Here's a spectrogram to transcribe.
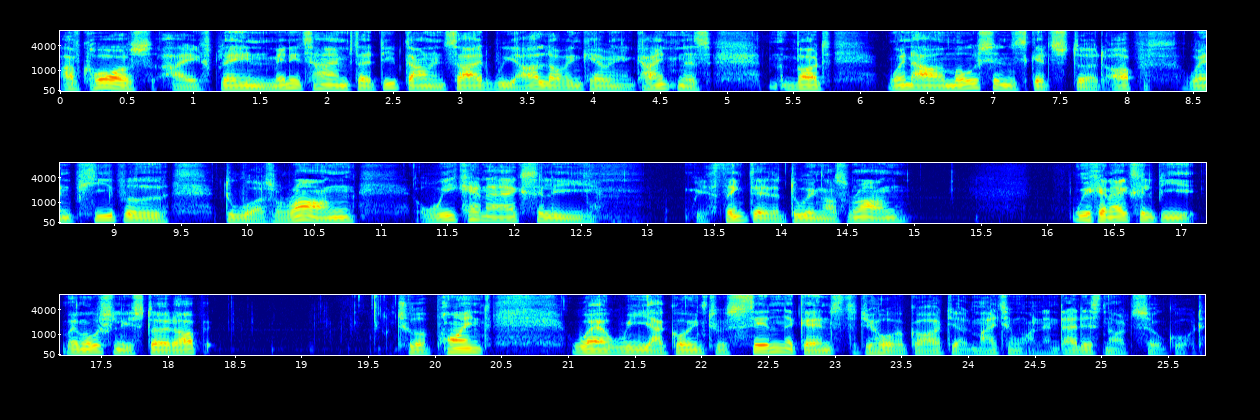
Of course, I explain many times that deep down inside we are loving, caring, and kindness, but when our emotions get stirred up, when people do us wrong, we can actually, we think they're doing us wrong, we can actually be emotionally stirred up to a point where we are going to sin against Jehovah God, the Almighty One, and that is not so good.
